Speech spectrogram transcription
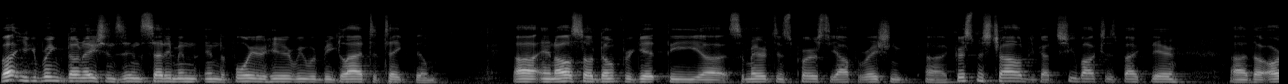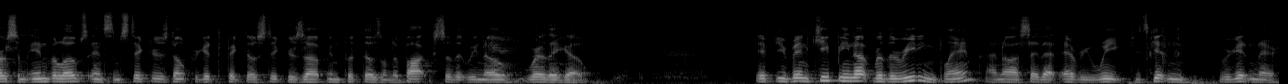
But you can bring donations in, set them in, in the foyer here. We would be glad to take them. Uh, and also, don't forget the uh, Samaritan's Purse, the Operation uh, Christmas Child. You've got shoe boxes back there. Uh, there are some envelopes and some stickers. Don't forget to pick those stickers up and put those on the box so that we know where they go. If you've been keeping up with the reading plan, I know I say that every week. It's getting, we're getting there.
